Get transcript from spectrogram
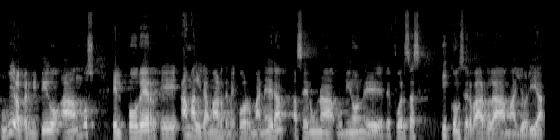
hubiera permitido a ambos el poder amalgamar de mejor manera, hacer una unión de fuerzas y conservar la mayoría.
